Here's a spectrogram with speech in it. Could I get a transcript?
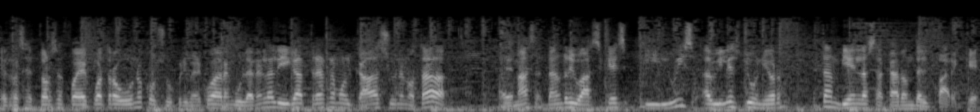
El receptor se fue de 4 a 1 con su primer cuadrangular en la liga, tres remolcadas y una anotada. Además, Danry Vázquez y Luis Aviles Jr. también la sacaron del parque.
